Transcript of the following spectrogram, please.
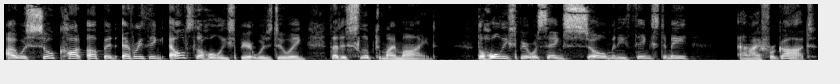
I was so caught up in everything else the Holy Spirit was doing that it slipped my mind. The Holy Spirit was saying so many things to me, and I forgot.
